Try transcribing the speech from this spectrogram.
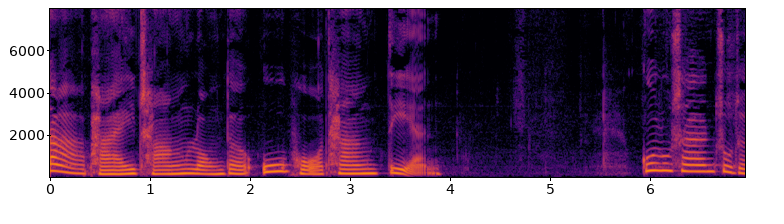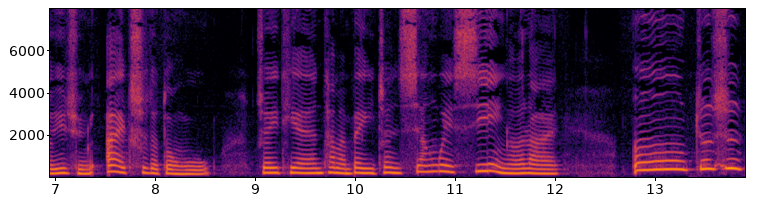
大排长龙的巫婆汤店。咕噜山住着一群爱吃的动物。这一天，他们被一阵香味吸引而来。嗯，这是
